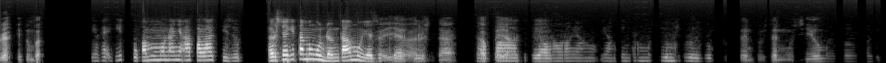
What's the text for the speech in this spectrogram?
Udah gitu, Mbak. Ya kayak gitu. Kamu mau nanya apa lagi, Zuk? Harusnya kita mengundang tamu ya, Zuk. Nah, iya, harusnya Siapa apa ya? gitu ya orang-orang yang yang pinter museum gitu loh, Zuk. Dosen-dosen museum atau apa gitu.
